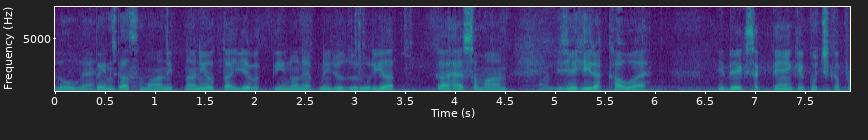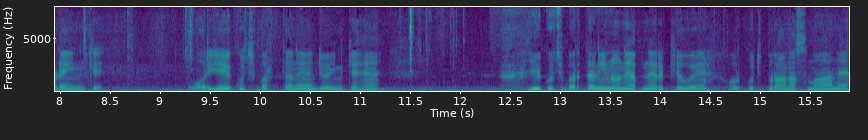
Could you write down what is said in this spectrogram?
लोग हैं तो इनका सामान इतना नहीं होता ये व्यक्ति इन्होंने अपनी जो ज़रूरियात का है सामान यही रखा हुआ है। ये देख सकते हैं कि कुछ कपड़े इनके और ये कुछ बर्तन हैं जो इनके हैं। ये कुछ बर्तन इन्होंने अपने रखे हुए हैं और कुछ पुराना सामान है।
